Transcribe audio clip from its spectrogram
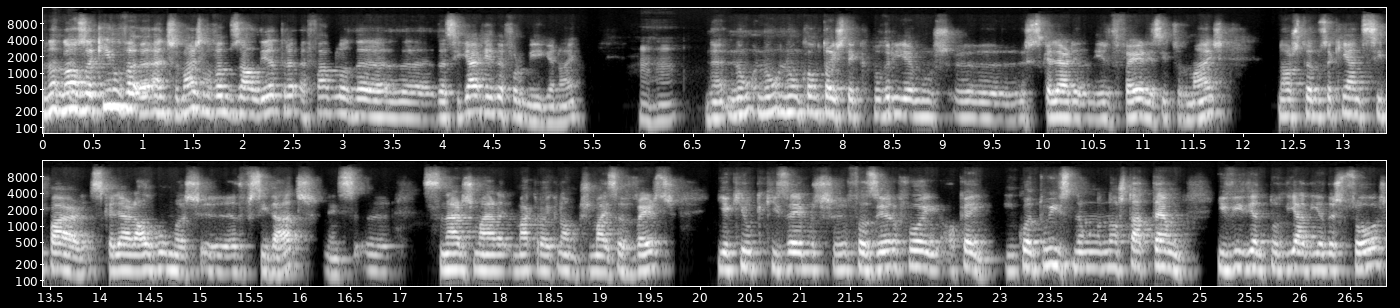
Não, nós aqui, antes de mais, levamos à letra a fábula da, da, da cigarra e da formiga, não é? Uhum num, num, num, contexto em que poderíamos, uh, se calhar, ir de férias e tudo mais, nós estamos aqui a antecipar, se calhar, algumas uh, adversidades, em uh, cenários macroeconómicos mais adversos, e aquilo que quisemos fazer foi, ok, enquanto isso não, não está tão evidente no dia a dia das pessoas,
